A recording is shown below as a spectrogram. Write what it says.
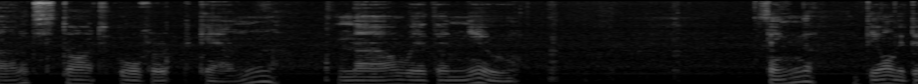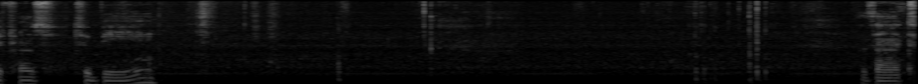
uh, let's start over again. Now with a new thing the only difference to be that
